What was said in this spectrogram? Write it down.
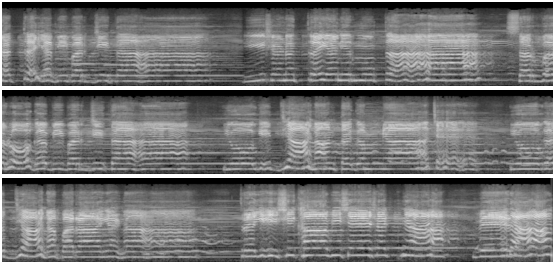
निर्मुक्ता गुणत्रय विवर्जिता ईषणत्रय निर्मुक्ता। सर्वरोग विवर्जिता योगि ध्यानान्तगम्या च योगध्यानपरायणा। त्रयी शिखा विशेषज्ञा वेदान्तज्ञानरूपिणी।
